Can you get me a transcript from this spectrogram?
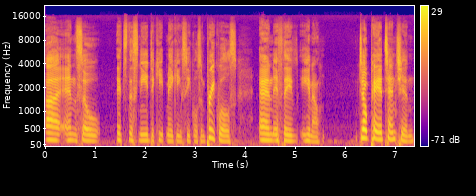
uh, and so it's this need to keep making sequels and prequels, and if they you know don't pay attention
